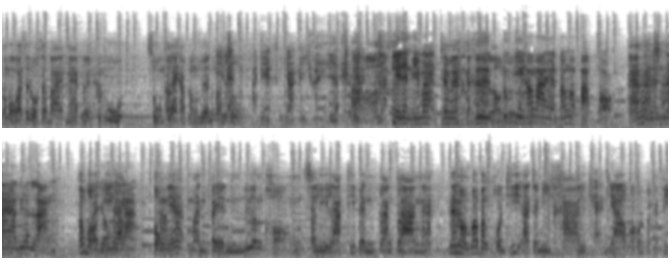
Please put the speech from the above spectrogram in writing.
ต้องบอกว่าสะดวกสบายมากเลย คุณอู สูงเท่าไหร่ครับลองเลื่อนควานี่มแหละสูง อันเนี้ยคืออยากให้ช่วยอยากอ๋ออยากอยากเล่นอันนี้มาก ใช่ไหมคือลองดูทุกทีเข้ามาเนี่ยต้องมาปรับเบอกอ่าเลื่อนหน้าใช่เลื่อนหลังต้องบอกระยงนี้ครับระยะตรงเนี้ยมันเป็นเรื่องของสรีระที่เป็นกลางๆนะ แน่นอนว่าบางคนที่อาจจะมีขาหรือแขนยาวกว่าคนปกติ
